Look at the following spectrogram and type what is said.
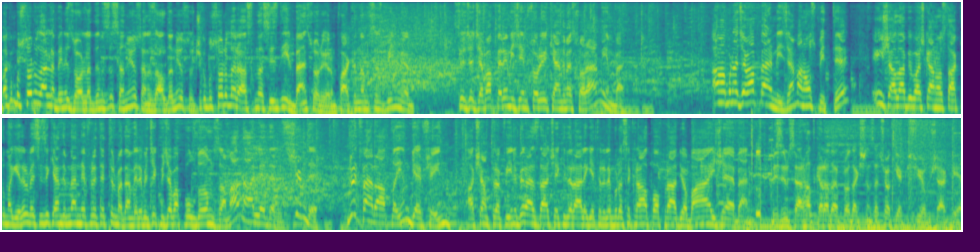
Bakın bu sorularla beni zorladığınızı sanıyorsanız aldanıyorsunuz. Çünkü bu soruları aslında siz değil ben soruyorum. Farkında mısınız bilmiyorum. Sizce cevap veremeyeceğim soruyu kendime sorar mıyım ben? Ama buna cevap vermeyeceğim. Anons bitti. İnşallah bir başka anonsta aklıma gelir ve sizi kendimden nefret ettirmeden verebilecek bir cevap bulduğum zaman hallederiz. Şimdi lütfen rahatlayın, gevşeyin. Akşam trafiğini biraz daha çekilir hale getirelim. Burası Kral Pop Radyo Bay J ben. Bizim Serhat Karadağ Productions'a çok yakışıyor bu şarkıya.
